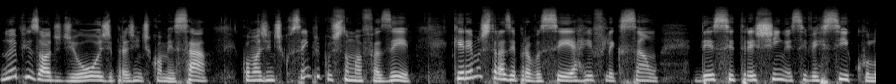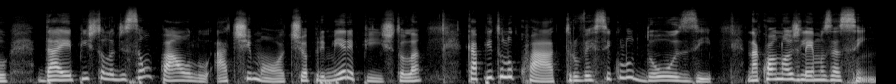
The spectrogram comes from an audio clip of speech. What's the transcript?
No episódio de hoje, para a gente começar, como a gente sempre costuma fazer, queremos trazer para você a reflexão desse trechinho, esse versículo da Epístola de São Paulo a Timóteo, a primeira epístola, capítulo 4, versículo 12, na qual nós lemos assim:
